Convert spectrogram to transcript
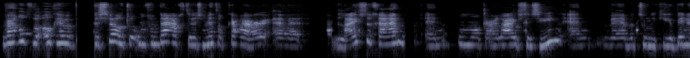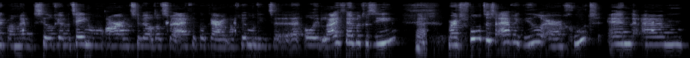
Waarop we ook hebben besloten om vandaag dus met elkaar uh, live te gaan en om elkaar live te zien. En we hebben toen ik hier binnenkwam, heb ik Sylvia meteen omarmd. Terwijl dat we eigenlijk elkaar nog helemaal niet uh, ooit live hebben gezien. Ja. Maar het voelt dus eigenlijk heel erg goed. En um,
